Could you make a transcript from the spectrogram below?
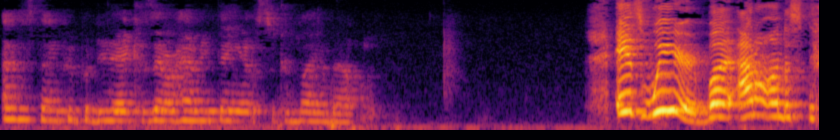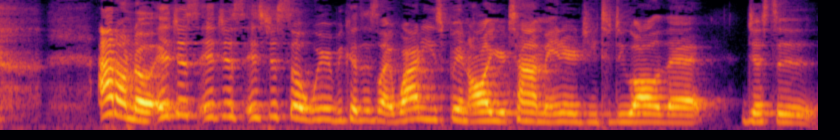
I just think people do that because they don't have anything else to complain about. It's weird, but I don't understand. I don't know. It just, it just, it's just so weird because it's like, why do you spend all your time and energy to do all of that just to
